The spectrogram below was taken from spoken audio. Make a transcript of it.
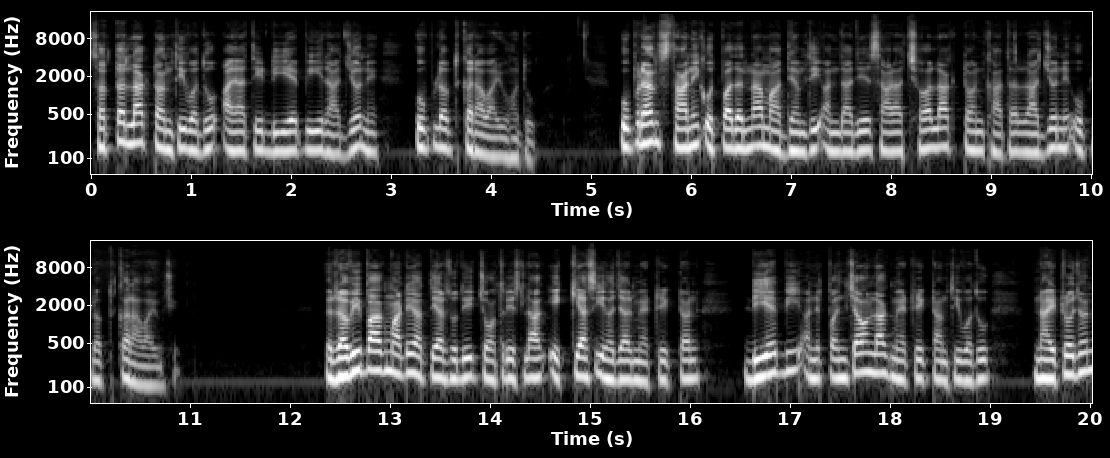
સત્તર લાખ ટનથી વધુ આયાતી ડીએપી રાજ્યોને ઉપલબ્ધ કરાવાયું હતું. ઉપરાંત સ્થાનિક ઉત્પાદનના માધ્યમથી અંદાજે સાડા છ લાખ ટન ખાતર રાજ્યોને ઉપલબ્ધ કરાવાયું છે. રવિ પાક માટે અત્યાર સુધી ચોત્રીસ લાખ એક્યાસી હજાર મેટ્રિક ટન ડીએપી અને પંચાવન લાખ મેટ્રિક ટનથી વધુ નાઇટ્રોજન,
